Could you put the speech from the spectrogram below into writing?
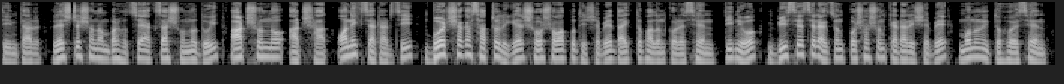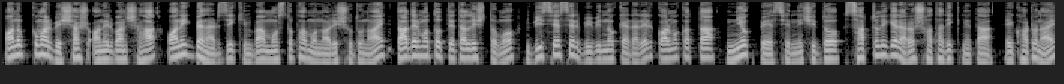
তিনি। তার রেজিস্ট্রেশন নম্বর হচ্ছে এক চার শূন্য দুই আট শূন্য আট সাত। অনিক চ্যাটার্জি বুয়েট শাখা ছাত্রলীগের সহসভাপতি হিসেবে দায়িত্ব পালন করেছেন। তিনিও বিসিএস এর একজন প্রশাসন ক্যাডার হিসেবে মনোনীত হয়েছেন। অনুপ কুমার বিশ্বাস, অনির্বাণ সাহা, অনিক ব্যানার্জি কিংবা মোস্তফা মনোয়ারি শুধু নয়, তাদের মতো তেতাল্লিশতম বিসিএস এর বিভিন্ন ক্যাডারের কর্মকর্তা নিয়োগ পেয়েছেন নিষিদ্ধ। ছাত্রলীগের আরও শতাধিক নেতা। এই ঘটনায়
